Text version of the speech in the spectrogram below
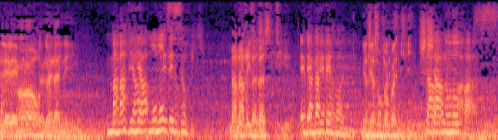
Les morts de l'année. Maria Montessori. Marie Bastier. Eva Perron. Gaston Batti. Charles Maurras.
